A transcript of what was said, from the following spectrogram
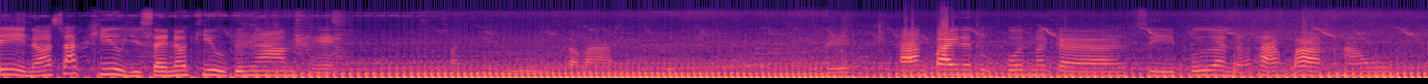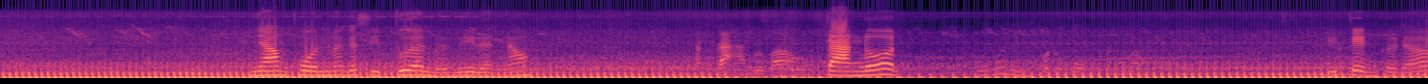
ลี่เนาะซักคิ้วอยู่ไซเนาะคิ้วคืองามแท้ สักที่ดูสบาย เด้ทางไปนะทุกคนมันก็สีเปื้อนเนาะทางบ้านเฮายามพลมันก็สีเปื้อนแบบนี้แหละเนาะ ทางกลางหรือเปล่ากลางรถดีเต้นเพื่อเด้อ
